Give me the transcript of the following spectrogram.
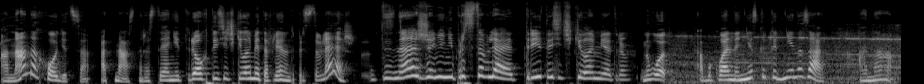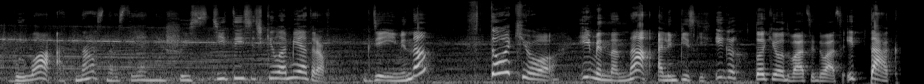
Она находится от нас на расстоянии 3000 километров. Лена, ты представляешь? Ты знаешь, Женя не представляет, 3000 километров. Ну вот, а буквально несколько дней назад она была от нас на расстоянии 6000 километров. Где именно? В Токио! Именно на Олимпийских играх в Токио 2020. Итак,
